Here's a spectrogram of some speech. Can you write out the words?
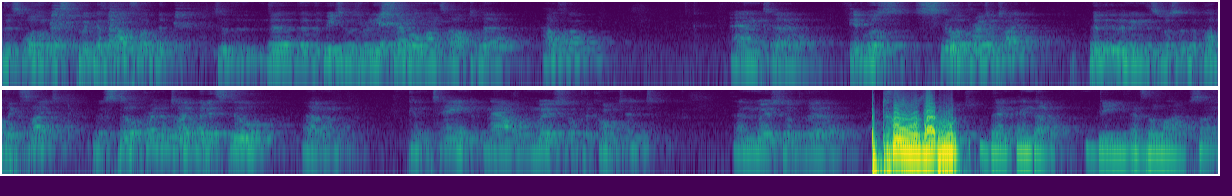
This wasn't as quick as the alpha, but so the, the, the beta was released several months after the alpha. And uh, it was still a prototype, but I mean, this was the public site. It was still a prototype, but it still um, contained now most of the content and most of the tools that would then end up being as the live site.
